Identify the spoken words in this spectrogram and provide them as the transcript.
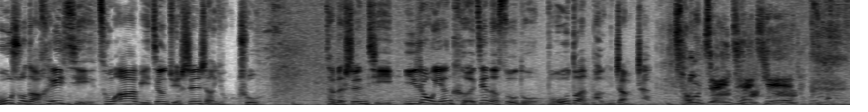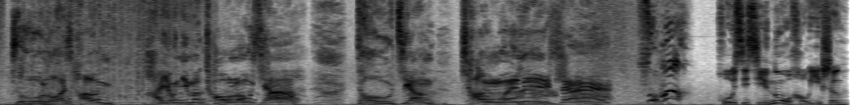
无数道黑气从阿比将军身上涌出。他的身体以肉眼可见的速度不断膨胀着。从今天起，侏罗城还有你们恐龙侠，都将成为历史。做梦！胡西西怒吼一声，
